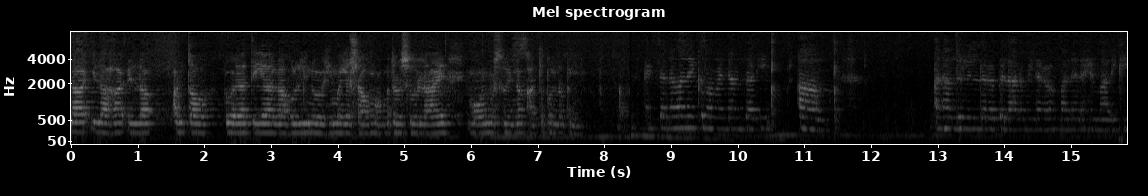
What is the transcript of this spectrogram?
La ilaha illa anta. Nurayati ya alahu inurihi mayasha'u Muhammadur Rasulullahi. مول مسلم نہ کھاتا بولنا پہنی السلام علیکم محمد نمزاری آم الحمدللہ رب العالمین الرحمن الرحیم مالکی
